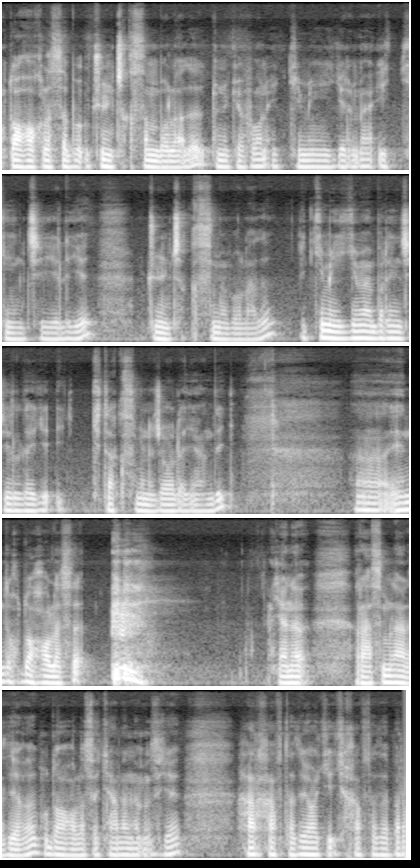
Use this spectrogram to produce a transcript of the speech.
Xudo xohlasa bu uchinchi qism bo'ladi. Tunuka ikki ming yigirma ikkinchi yilgi uchinchi qismi bo'ladi. İkki ming yigirma birinchi yildagi ikkita qismini joylagandik Э, endi xudo xohlasa yana rasmlarni yig'ib xudo xohlasa kanalimizga har haftada yoki ikki haftada bir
